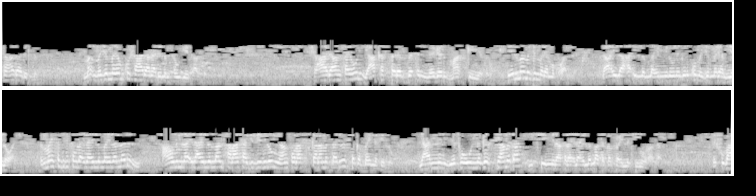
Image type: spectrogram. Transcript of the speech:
ሻሃዳ አይደለም። መጀመሪያም እኮ ሻሃዳን አይደለም ሰውዬ የጣለው ሻሃዳን ሳይሆን ያከፈረበትን ነገር ማስገኘት ነው። ይሄንማ መጀመሪያም እኮ አለ። ላኢላሃ ኢለላህ የሚለው ነገር እኮ መጀመሪያም ይለዋል። የማይሰግድ ሰው ላኢላሃ ኢለላህ ይላል አይደል? አሁንም ላኢላሃ ኢለላህን ሰላሳ ጊዜ ቢለውም ያን ሶላት እስካላመጣ ድረስ ተቀባይነት የለውም። ያንን የተወውን ነገር ሲያመጣ ይቺ የሚላት ላኢላሃ ኢለላህ ተቀባይነት ይኖራታል። ለሹብሃ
